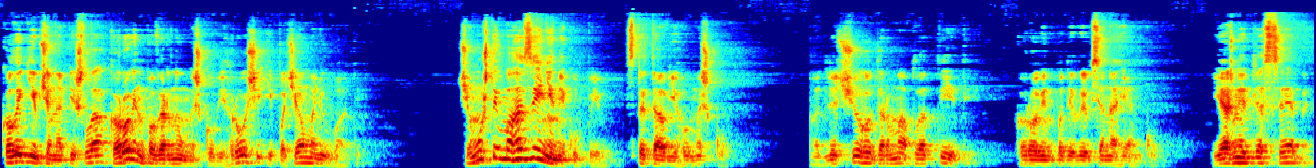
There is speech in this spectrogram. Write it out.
Коли дівчина пішла, коровін повернув Мишкові гроші і почав малювати. Чому ж ти в магазині не купив? спитав його Мишко. А для чого дарма платити? Коровін подивився на Генку. Я ж не для себе.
